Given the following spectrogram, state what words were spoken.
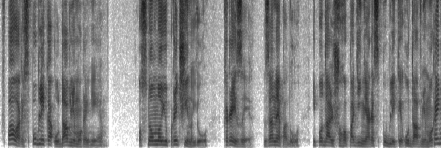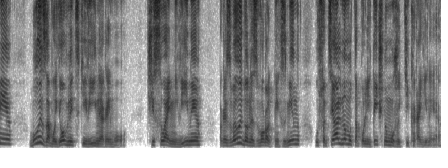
впала республіка у давньому Римі. Основною причиною кризи, занепаду і подальшого падіння республіки у давньому Римі були завойовницькі війни Риму. Численні війни призвели до незворотніх змін у соціальному та політичному житті країни.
